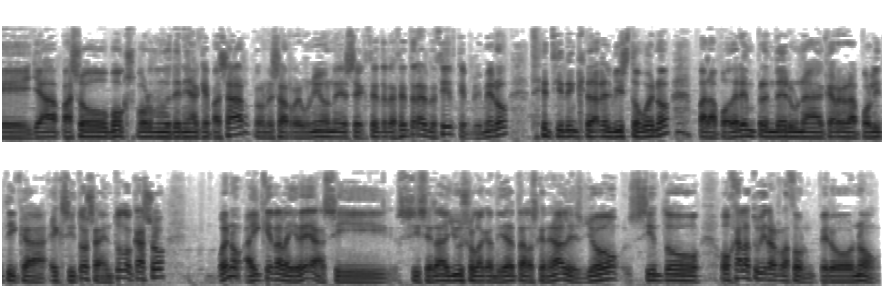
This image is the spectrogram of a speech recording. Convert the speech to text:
eh, ya pasó Vox por donde tenía que pasar, con esas reuniones, etcétera, etcétera. Es decir, que primero te tienen que dar el visto bueno para poder emprender una carrera política exitosa. En todo caso, bueno, ahí queda la idea, si, si será Ayuso la candidata a las generales. Yo siento, ojalá tuviera razón, pero no,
